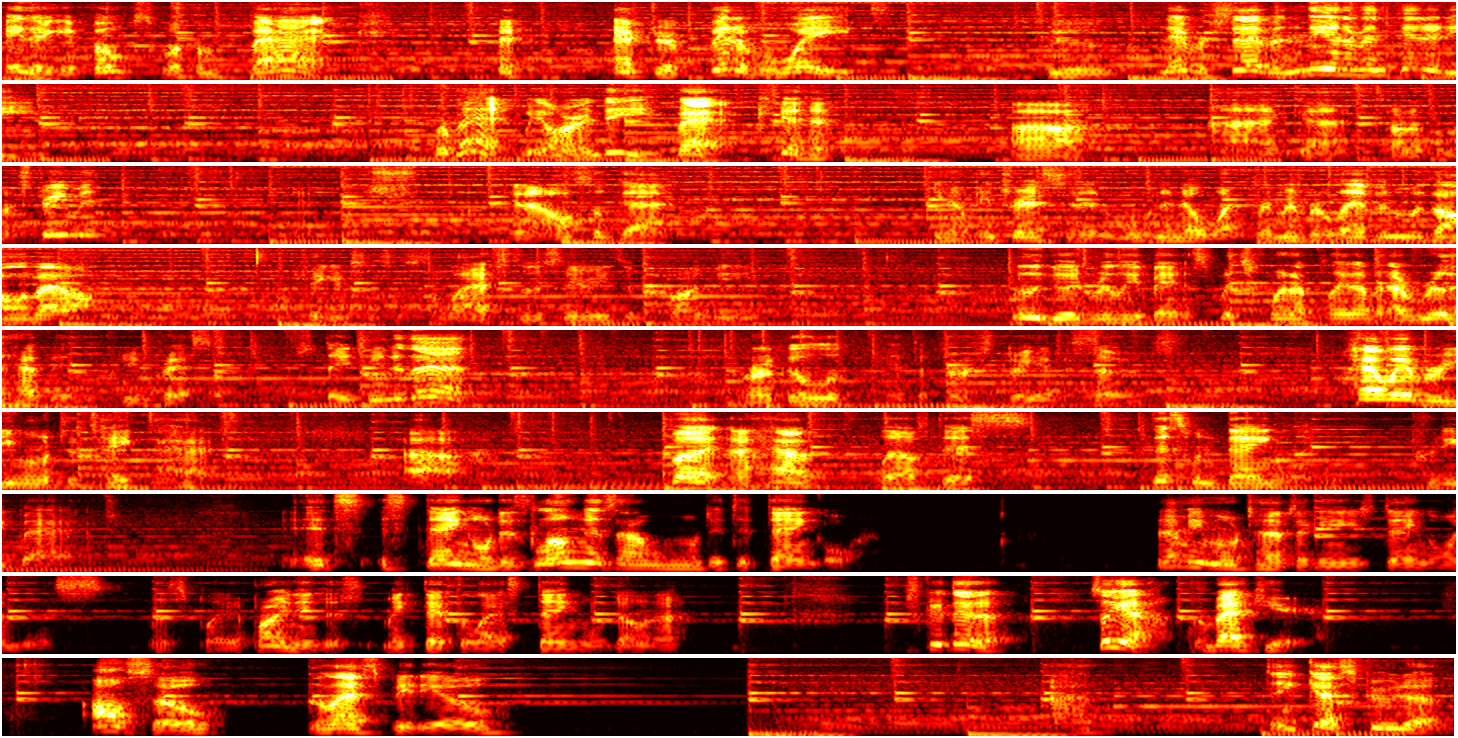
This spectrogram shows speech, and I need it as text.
Hey there again, folks. Welcome back. After a bit of a wait to Never 7, The End of Infinity. We're back. We are indeed back. uh, I got caught up with my streaming, and I also got, you know, interested in wanting to know what Remember 11 was all about. I figured since it's the last in the series, it'd probably be really good, really advanced. Which when I played it, I really have been pretty impressed. So stay tuned to that, or go look at the first three episodes. However you want to take that. Uh, but I have left this this one dangling pretty bad. It's it's dangled as long as I want it to dangle. How many more times I can use dangle in this let's play? I probably need to make that the last dangle, don't I? Screw that up. So yeah, we're back here. Also, the last video, I think I screwed up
